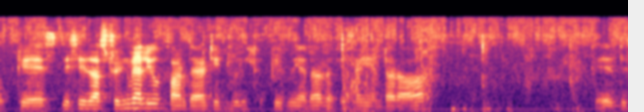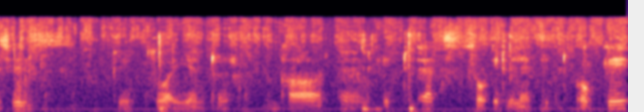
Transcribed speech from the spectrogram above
Okay this is a string value. For that it will give me error. If I enter R okay this is so I enter R and hit X so it will exit okay.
